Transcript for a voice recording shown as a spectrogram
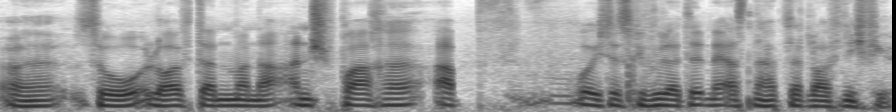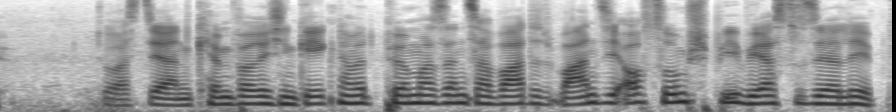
Äh, so läuft dann mal eine Ansprache ab, wo ich das Gefühl hatte, in der ersten Halbzeit läuft nicht viel. Du hast ja einen kämpferischen Gegner mit Pirmasens erwartet. Waren sie auch so im Spiel? Wie hast du sie erlebt?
